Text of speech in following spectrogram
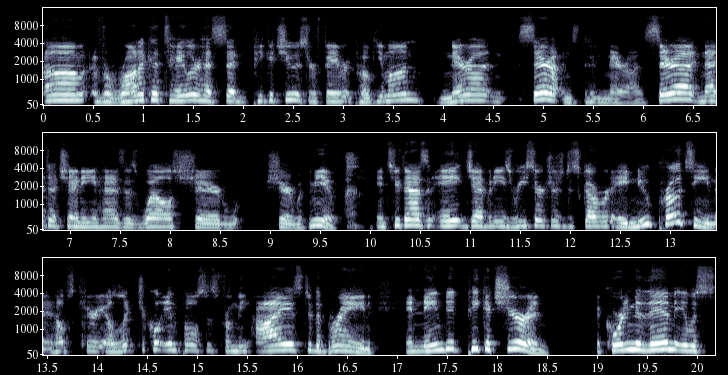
Um, Veronica Taylor has said Pikachu is her favorite Pokemon. Nara, Sarah, Nara, Sarah Natochenny has as well shared shared with Mew. In 2008, Japanese researchers discovered a new protein that helps carry electrical impulses from the eyes to the brain and named it Pikachurin. According to them, it was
